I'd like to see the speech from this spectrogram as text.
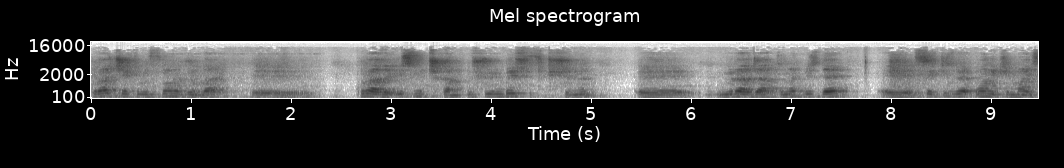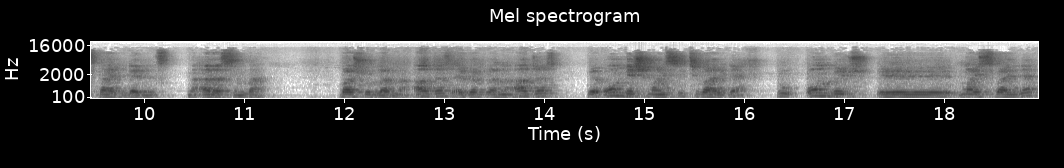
kura çekimi sonucunda e, kurada ismi çıkan 3500 kişinin e, müracaatını biz de e, 8 ve 12 Mayıs tarihlerinin arasında başvurularını alacağız, evraklarını alacağız ve 15 Mayıs itibariyle bu 15 e, Mayıs itibariyle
